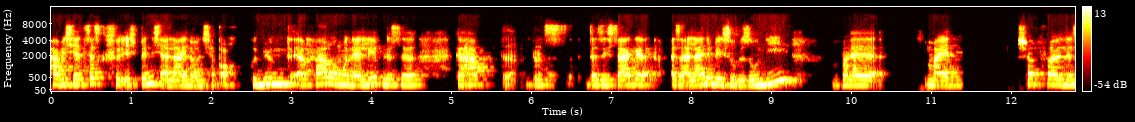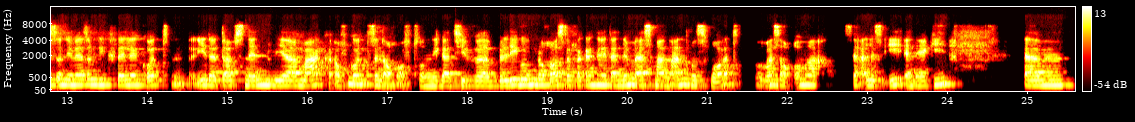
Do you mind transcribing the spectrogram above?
habe ich jetzt das Gefühl, ich bin nicht alleine und ich habe auch genügend Erfahrungen und Erlebnisse gehabt, dass, dass ich sage, also alleine bin ich sowieso nie, weil mein Schöpfer, das Universum, die Quelle, Gott, jeder darf es nennen, wie er mag. Auf mhm. Gott sind auch oft so negative Belegungen noch aus der Vergangenheit. Dann nimm erstmal ein anderes Wort, was auch immer, ist ja alles eh Energie. Ähm,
